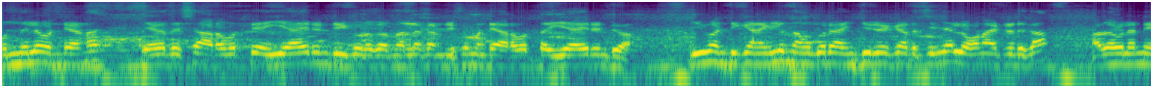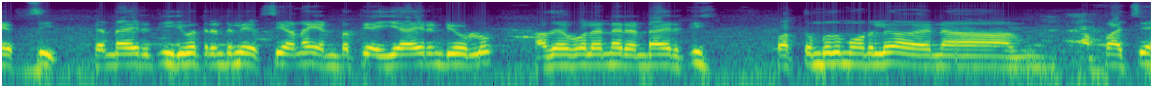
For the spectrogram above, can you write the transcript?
ഒന്നിലെ വണ്ടിയാണ് ഏകദേശം അറുപത്തി അയ്യായിരം രൂപയ്ക്ക് കൊടുക്കാം. നല്ല കണ്ടീഷൻ വണ്ടി അറുപത്തി അയ്യായിരം രൂപ. ഈ വണ്ടിക്കാണെങ്കിലും നമുക്കൊരു അഞ്ച് രൂപയ്ക്ക് അടച്ചു കഴിഞ്ഞാൽ ലോണായിട്ട് എടുക്കാം. അതേപോലെ തന്നെ എഫ് സി രണ്ടായിരത്തി ഇരുപത്തിരണ്ടിലെ എഫ് സി ആണ് എൺപത്തി അയ്യായിരം രൂപ ഉള്ളൂ. അതേപോലെ തന്നെ രണ്ടായിരത്തി പത്തൊമ്പത് മോഡൽ പിന്നെ അപ്പാച്ചെ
